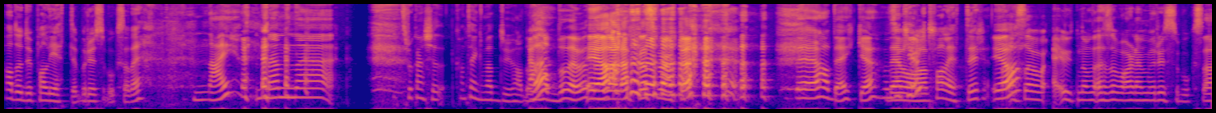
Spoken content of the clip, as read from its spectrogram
Hadde du paljetter på rusebuksa di? Nei, men eh, jeg tror kanskje kan tenke meg at du hadde det. Jeg hadde det, vet Ja. Det er derfor jeg spurte. Det hadde jeg ikke. Det så var kult. paljetter. Ja. Altså, utenom det så var den med russebuksa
